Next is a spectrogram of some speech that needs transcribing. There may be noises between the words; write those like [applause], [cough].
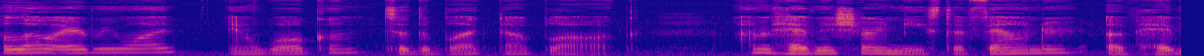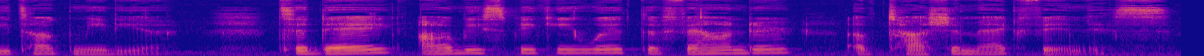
Hello, everyone, and welcome to the Black Dot Blog. I'm Heaven Charniece, the founder of HeavieTalk Media. Today, I'll be speaking with the founder of Tasha Mack Fitness.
